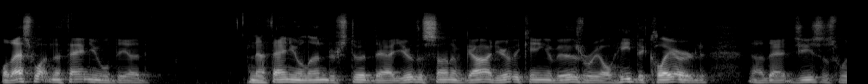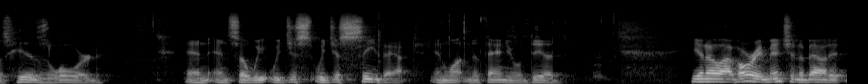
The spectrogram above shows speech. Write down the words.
Well, that's what Nathaniel did. Nathaniel understood that. You're the Son of God, you're the King of Israel. He declared uh, that Jesus was his Lord. And, and so we, we, just, we just see that in what Nathaniel did. You know, I've already mentioned about it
